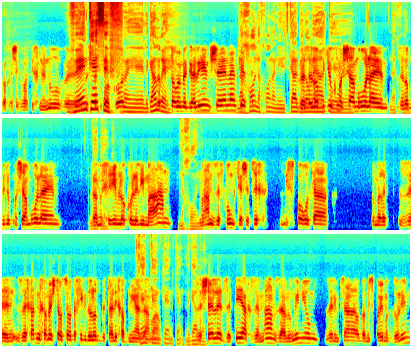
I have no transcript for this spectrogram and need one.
ואחרי שכבר תכננו. ואין כסף, הכל, אה, לגמרי. ופתאום הם מגלים שאין להם נכון, כסף. נכון, נכון, אני נתקל בלא מעט... וזה לא בדיוק מה אה, שאמרו להם, נכון. זה לא בדיוק מה שאמרו להם, והמחירים לא כוללים מע"מ. נכון. מע"מ זה פונקציה שצריך לספור אותה. זאת אומרת, זה, זה אחד מחמשת ההוצאות הכי גדולות בתהליך הבנייה, כן, זה המע"מ. כן, כן, כן, לגמרי. זה שלד, זה טיח, זה מע"מ, זה אלומיניום, זה נמצא במספרים הגדולים.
